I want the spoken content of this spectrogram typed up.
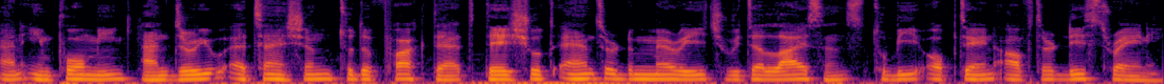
and informing and drew attention to the fact that they should enter the marriage with a license to be obtained after this training.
